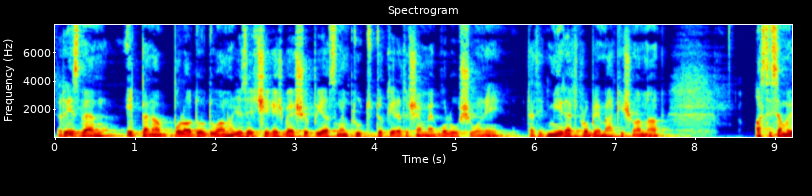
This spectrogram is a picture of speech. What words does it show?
részben éppen abból adódóan, hogy az egységes belső piac nem tud tökéletesen megvalósulni, tehát itt méret problémák is vannak, azt hiszem, hogy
